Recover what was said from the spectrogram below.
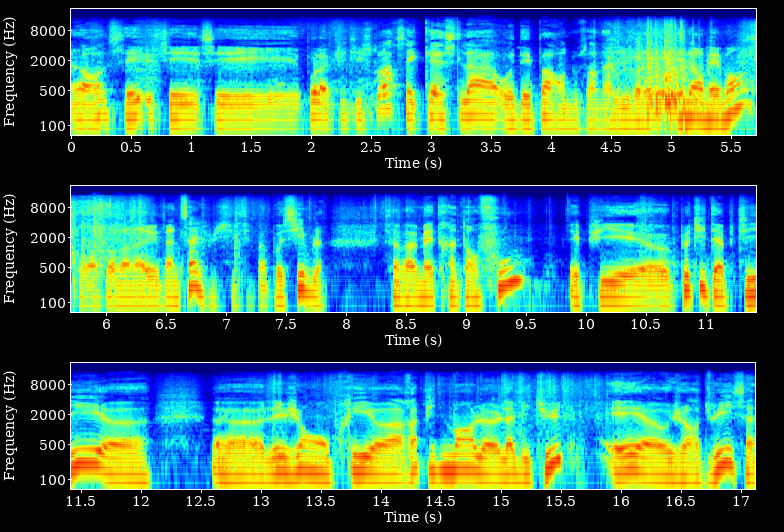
Alors, c'est, pour la petite histoire, ces caisses-là, au départ, on nous en a livré énormément. On en avait 25. Je me suis dit, c'est pas possible. Ça va mettre un temps fou. Et puis, euh, petit à petit, euh, euh, les gens ont pris rapidement l'habitude. Et aujourd'hui, ça,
